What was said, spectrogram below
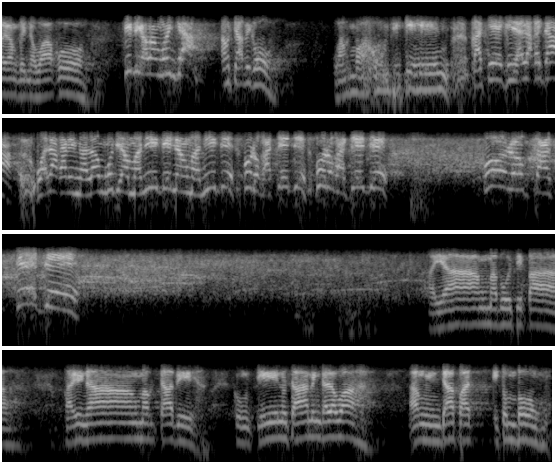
Ay, ang ginawa ko, sinigawan ko rin siya. Ang sabi ko, huwag mo akong titihin. Kasi kilala kita. Wala ka rin alam kundi ang maniti ng maniti. Puro katiti, puro katiti. Puro katiti. Hayang mabuti pa, kayo nang magtabi kung sino sa aming dalawa ang dapat itumbong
